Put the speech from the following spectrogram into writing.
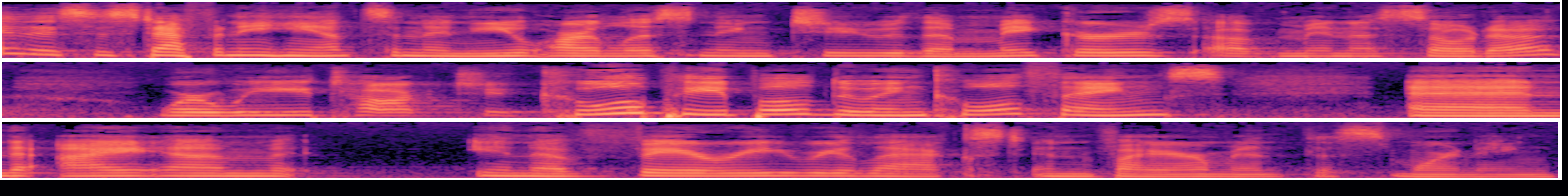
Hi, this is Stephanie Hansen, and you are listening to the Makers of Minnesota, where we talk to cool people doing cool things. And I am in a very relaxed environment this morning.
